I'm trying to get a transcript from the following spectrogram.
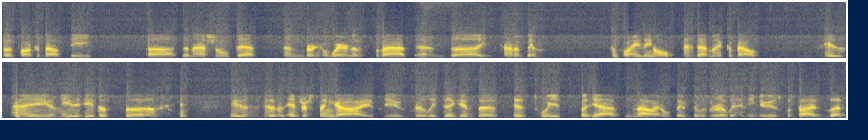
to talk about the uh, the national debt and bring awareness to that. And uh, he's kind of been complaining all pandemic about his pay, and he, he just uh, he's, he's an interesting guy if you really dig into his tweets. But yeah, no, I don't think there was really any news besides that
